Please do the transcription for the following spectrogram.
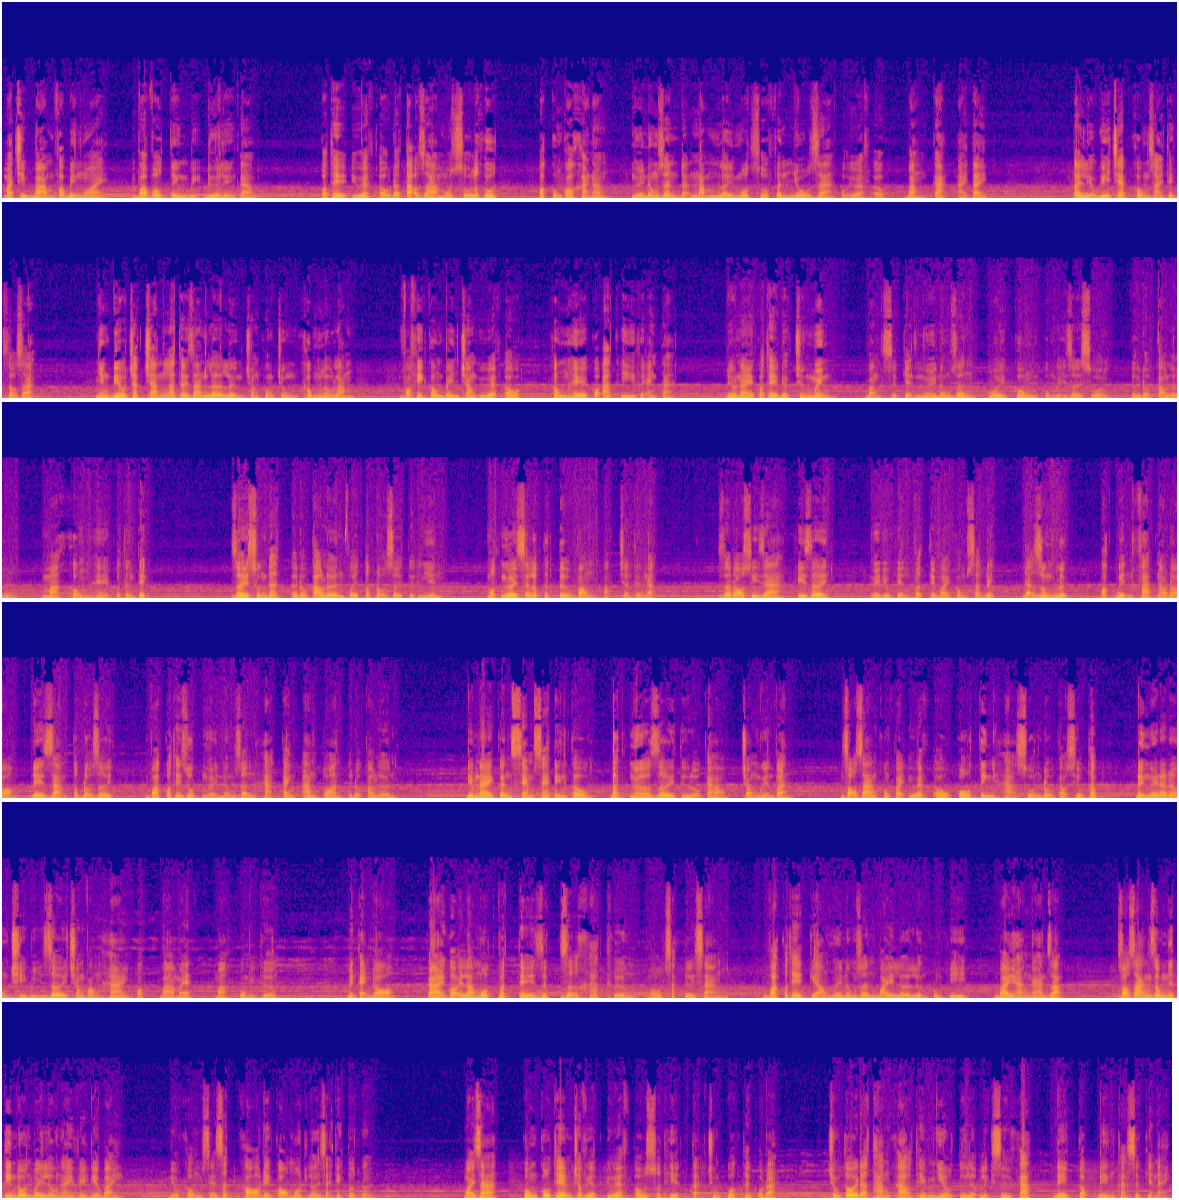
mà chỉ bám vào bên ngoài và vô tình bị đưa lên cao. Có thể UFO đã tạo ra một số lực hút, hoặc cũng có khả năng người nông dân đã nắm lấy một số phần nhô ra của UFO bằng cả hai tay. Tài liệu ghi chép không giải thích rõ ràng. Nhưng điều chắc chắn là thời gian lơ lửng trong không trung không lâu lắm và phi công bên trong UFO không hề có ác ý với anh ta. Điều này có thể được chứng minh bằng sự kiện người nông dân cuối cùng cũng bị rơi xuống từ độ cao lớn mà không hề có thương tích. Rơi xuống đất ở độ cao lớn với tốc độ rơi tự nhiên, một người sẽ lập tức tử vong hoặc chấn thương nặng. Do đó suy ra, khi rơi, người điều khiển vật thể bay không xác định đã dùng lực hoặc biện pháp nào đó để giảm tốc độ rơi và có thể giúp người nông dân hạ cánh an toàn từ độ cao lớn. Điểm này cần xem xét đến câu bất ngờ rơi từ độ cao trong nguyên văn. Rõ ràng không phải UFO cố tình hạ xuống độ cao siêu thấp để người đàn ông chỉ bị rơi trong vòng 2 hoặc 3 mét mà không bị thương. Bên cạnh đó, cái gọi là một vật thể rực rỡ khác thường màu sắc tươi sáng và có thể kéo người nông dân bay lơ lửng không khí, bay hàng ngàn dặm. Rõ ràng giống như tin đồn bấy lâu nay về địa bay, nếu không sẽ rất khó để có một lời giải thích tốt hơn. Ngoài ra, củng cố thêm cho việc UFO xuất hiện tại Trung Quốc thời cổ đại, chúng tôi đã tham khảo thêm nhiều tư liệu lịch sử khác đề cập đến các sự kiện này.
